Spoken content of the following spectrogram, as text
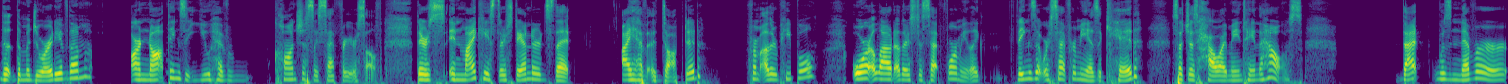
that the majority of them are not things that you have consciously set for yourself. There's, in my case, there's standards that I have adopted from other people or allowed others to set for me, like things that were set for me as a kid, such as how I maintain the house. That was never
